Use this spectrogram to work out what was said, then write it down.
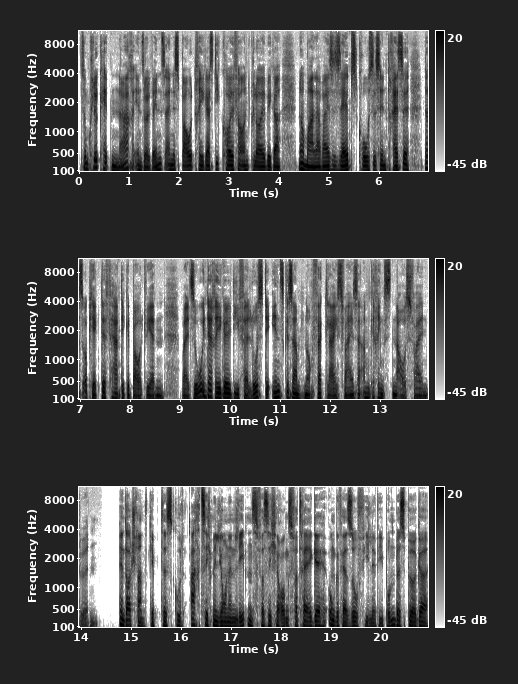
Zum Glück hätten nach Insolvenz eines Bauträgers die Käufer und Gläubiger normalerweise selbst großes Interesse, dass Objekte fertig gebaut werden, weil so in der Regel die Verluste insgesamt noch vergleichsweise am geringsten ausfallen würden. In Deutschland gibt es gut 80 Millionen Lebensversicherungsverträge, ungefähr so viele wie Bundesbürger.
